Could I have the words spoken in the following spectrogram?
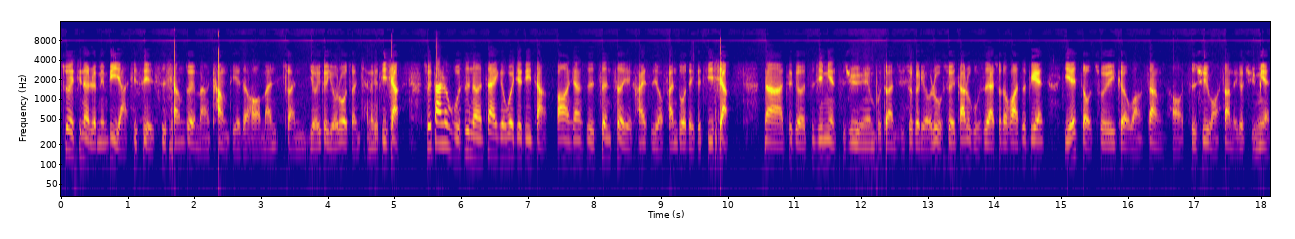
最近的人民币啊，其实也是相对蛮抗跌的哈，蛮转有一个由弱转强的一个迹象。所以大陆股市呢，在一个位阶低涨，包含像是政策也开始有翻多的一个迹象。那这个资金面持续源源不断去做个流入，所以大陆股市来说的话，这边也走出一个往上哦，持续往上的一个局面。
